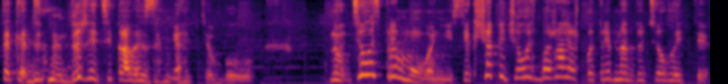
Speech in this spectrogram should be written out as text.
таке дуже цікаве заняття було. Ну, цілеспрямованість. Якщо ти чогось бажаєш, потрібно до цього йти.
